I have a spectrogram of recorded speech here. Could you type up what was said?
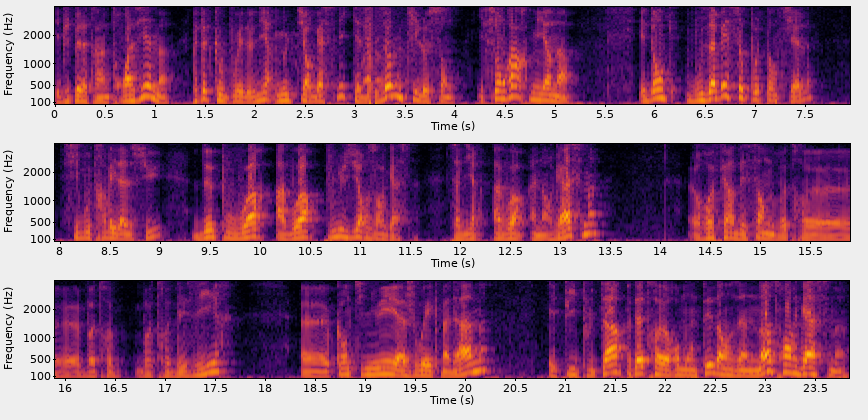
et puis peut-être un troisième. Peut-être que vous pouvez devenir multi-orgasmique. Il y a des hommes qui le sont. Ils sont rares, mais il y en a. Et donc, vous avez ce potentiel, si vous travaillez là-dessus, de pouvoir avoir plusieurs orgasmes. C'est-à-dire avoir un orgasme, refaire descendre votre, euh, votre, votre désir, euh, continuer à jouer avec madame, et puis plus tard peut-être remonter dans un autre orgasme,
